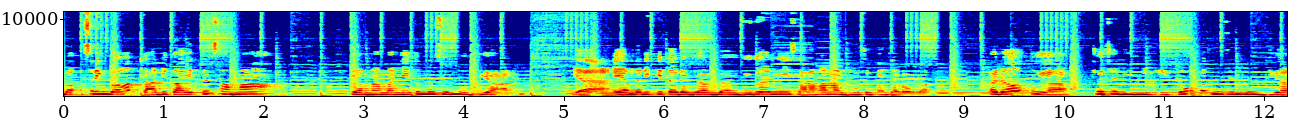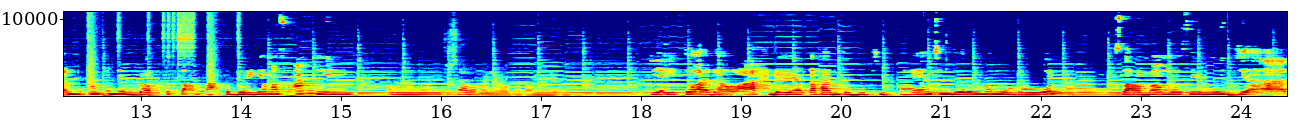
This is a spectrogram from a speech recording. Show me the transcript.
ba- sering banget kan dikaitin sama yang namanya itu musim hujan. Ya, yang tadi kita udah bilang-bilang juga nih, sekarang kan lagi musim pancaroba. Padahal tuh ya, cuaca dingin itu pas musim hujan bukan penyebab utama terjadinya masuk angin. Hmm, itu sama penyebab utamanya tuh Yaitu adalah daya tahan tubuh kita yang cenderung menurun selama musim hujan.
